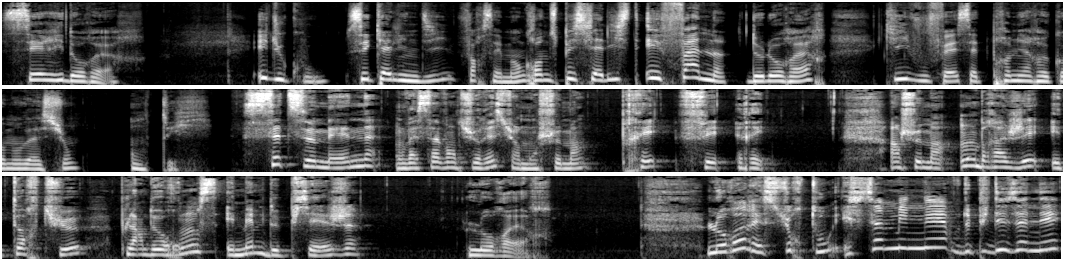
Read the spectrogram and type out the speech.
séries d'horreur. Et du coup, c'est Kalindi, forcément, grande spécialiste et fan de l'horreur, qui vous fait cette première recommandation hantée. Cette semaine, on va s'aventurer sur mon chemin préféré. Un chemin ombragé et tortueux, plein de ronces et même de pièges. L'horreur. L'horreur est surtout, et ça m'énerve depuis des années,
